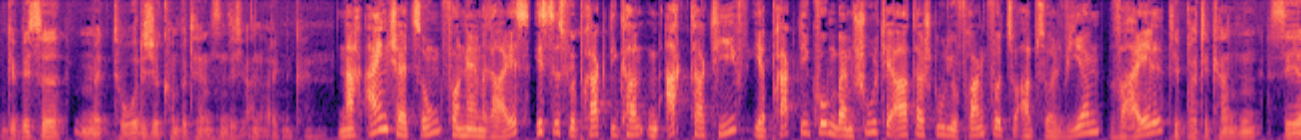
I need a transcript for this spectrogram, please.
gewisse methodische Kompetenzen sich aneignen können. Nach Einschätzung von Herrn Reis ist es für Praktikanten attraktiv, ihr Praktikum beim Schultheaterstudio Frankfurt zu absolvieren, weil die Praktikanten sehr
